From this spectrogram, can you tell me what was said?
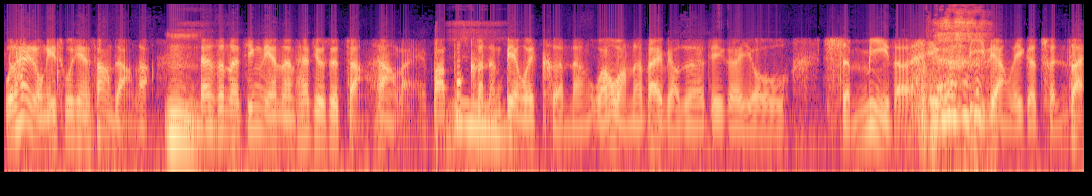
不太容易出现上涨了。嗯，但是呢，今年呢它就是涨上来，把不可能变为可能，往往呢代表着这个有神秘的这个力量的一个存在，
